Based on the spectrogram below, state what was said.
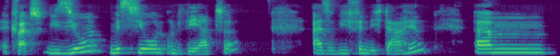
äh Quatsch, Vision, Mission und Werte. Also wie finde ich dahin? Ähm,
